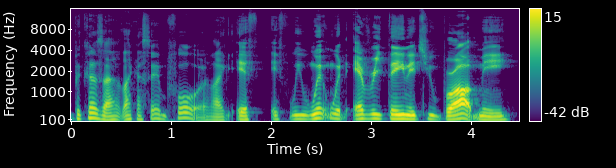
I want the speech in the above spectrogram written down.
because I, like I said before, like if if we went with everything that you brought me,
